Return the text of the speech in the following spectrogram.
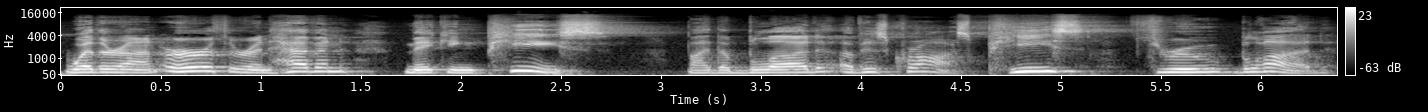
whether on earth or in heaven, making peace by the blood of his cross. Peace through blood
